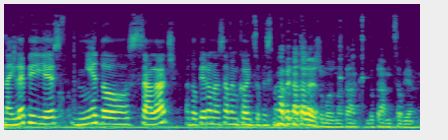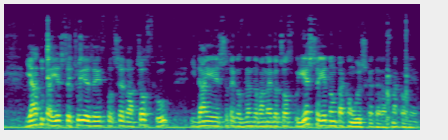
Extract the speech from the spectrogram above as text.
Najlepiej jest nie dosalać, a dopiero na samym końcu wysmakować. Nawet na talerzu można, tak, doprawić sobie. Ja tutaj jeszcze czuję, że jest potrzeba czosnku i daję jeszcze tego zblendowanego czosnku jeszcze jedną taką łyżkę teraz na koniec.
